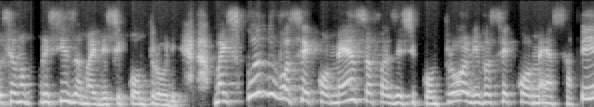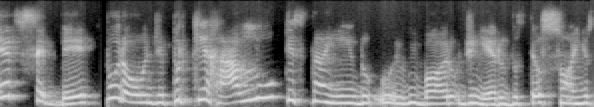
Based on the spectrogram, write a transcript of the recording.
Você não precisa mais desse controle. Mas quando você começa a fazer esse controle, você começa a perceber por onde, por que ralo que está indo embora o dinheiro dos teus sonhos,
